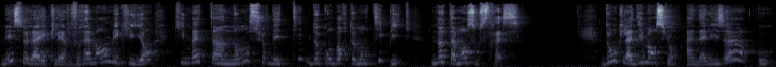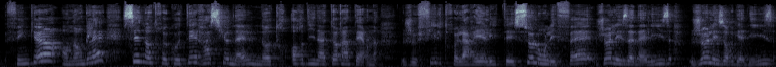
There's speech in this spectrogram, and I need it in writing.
mais cela éclaire vraiment mes clients qui mettent un nom sur des types de comportements typiques, notamment sous stress. Donc la dimension analyseur ou thinker en anglais, c'est notre côté rationnel, notre ordinateur interne. Je filtre la réalité selon les faits, je les analyse, je les organise,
